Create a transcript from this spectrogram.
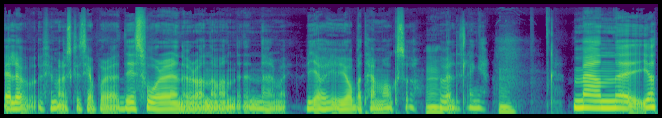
Eller hur man ska se på det. Det är svårare nu då när man, när man, vi har ju jobbat hemma också mm. väldigt länge. Mm. Men eh, jag,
